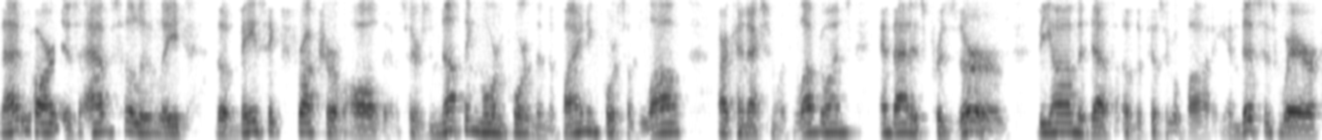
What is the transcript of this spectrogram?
That part is absolutely the basic structure of all this. There's nothing more important than the binding force of love, our connection with loved ones, and that is preserved beyond the death of the physical body. And this is where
